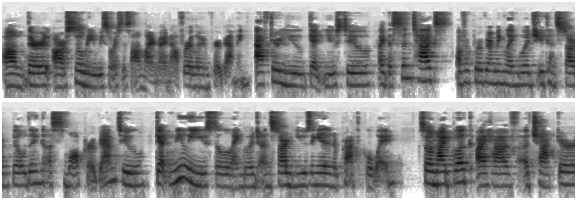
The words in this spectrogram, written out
Um, there are so many resources online right now for learning programming. After you get used to like the syntax of a programming language you can start building a small program to get really used to the language and start using it in a practical way. So in my book, I have a chapter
